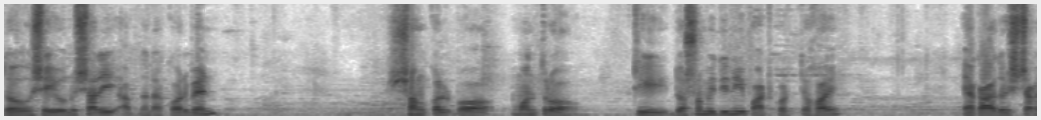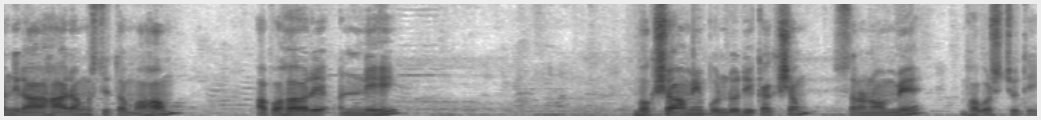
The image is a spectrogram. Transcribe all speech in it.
তো সেই অনুসারেই আপনারা করবেন। সংকল্প মন্ত্রটি দশমী দিনই পাঠ করতে হয়। একাদশ্যাং নিরাহারং স্থিতম অহম অপহরে অন্যেহি ভক্সামি পুণ্ডরিকাক্ষম শরণম মে ভবশ্চুতি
